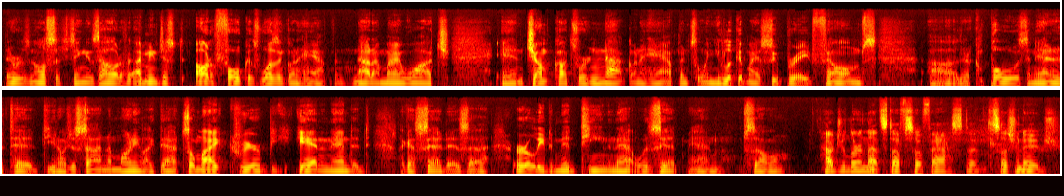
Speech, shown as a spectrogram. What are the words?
there was no such thing as out of. I mean, just out of focus wasn't going to happen. Not on my watch, and jump cuts were not going to happen. So when you look at my Super 8 films, uh, they're composed and edited, you know, just on the money like that. So my career began and ended, like I said, as a early to mid teen, and that was it, man. So. How'd you learn that stuff so fast at such an age?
